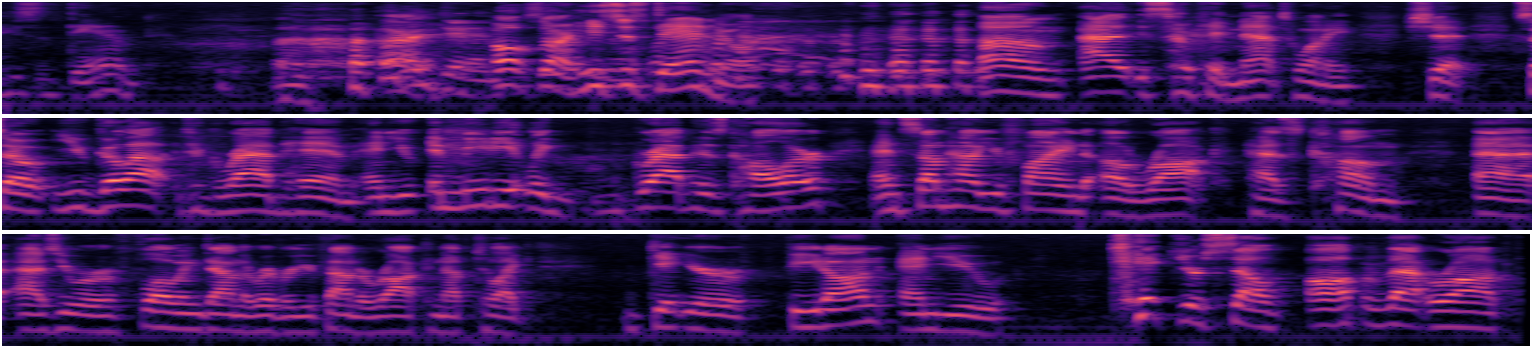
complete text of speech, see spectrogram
he's Dan. Dan. Oh, sorry, he's just Daniel. um, as, it's okay, Nat 20. Shit. So you go out to grab him, and you immediately grab his collar, and somehow you find a rock has come uh, as you were flowing down the river. You found a rock enough to like get your feet on, and you kick yourself off of that rock,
